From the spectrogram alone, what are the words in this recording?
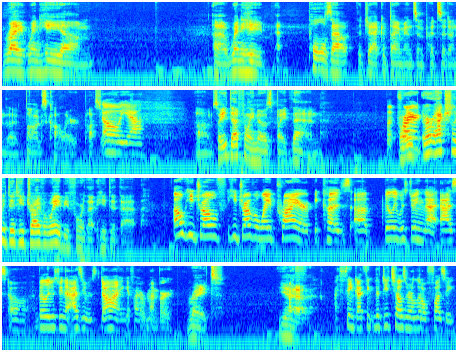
right when he um uh when he pulls out the jack of diamonds and puts it on the dog's collar possibly Oh yeah. Um, so he definitely knows by then. But prior, or, or actually, did he drive away before that? He did that. Oh, he drove he drove away prior because uh, Billy was doing that as uh, Billy was doing that as he was dying, if I remember. Right. Yeah. I think I think the details are a little fuzzy.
